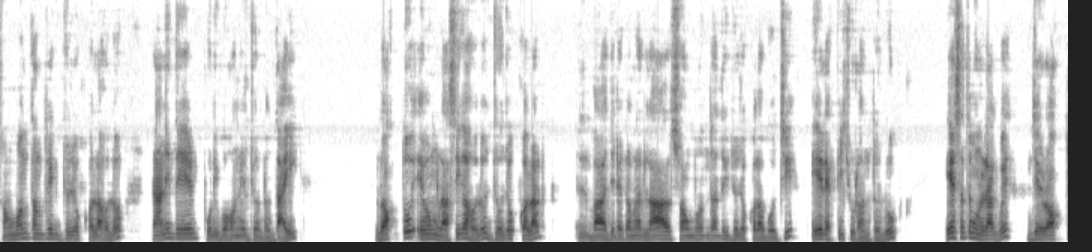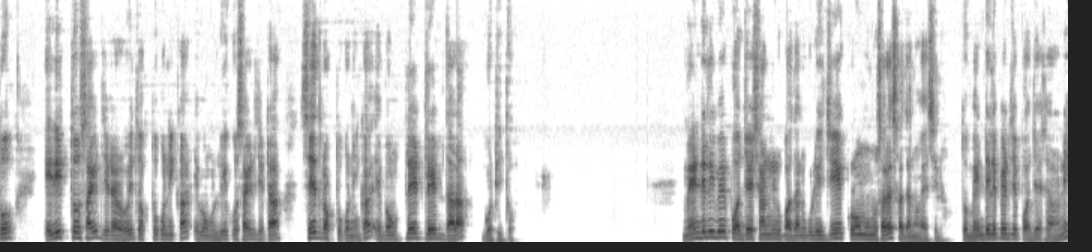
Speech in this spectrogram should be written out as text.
সংবহনতান্ত্রিক যোজক কলা হলো প্রাণীদেহের পরিবহনের জন্য দায়ী। রক্ত এবং লাসিকা হলো যোজক কলার, বা যেটাকে আমরা লাল সংবহনতান্ত্রিক যোজক কলা বলছি, এর একটি চূড়ান্ত রূপ। এর সাথে মনে রাখবে যে রক্ত এরিথ্রোসাইট, যেটা রোহিত রক্তকণিকা, এবং লিউকোসাইট, যেটা শ্বেত রক্তকণিকা, এবং প্লেটলেট দ্বারা গঠিত। মেন্ডেলিভের পর্যায় সারণীর উপাদানগুলি যে ক্রম অনুসারে সাজানো হয়েছিল। তো মেন্ডেলিভের যে পর্যায় সারণী,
